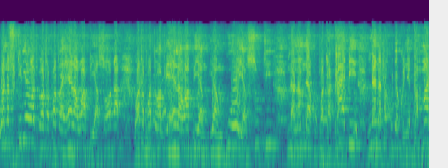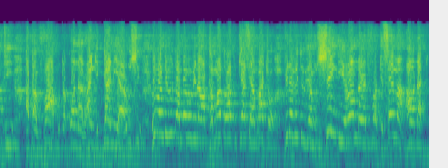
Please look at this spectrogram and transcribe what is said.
Wanafikiria wapi watapata hela wapi ya soda watapata wapi hela wapi ya, ya nguo ya suti na namna ya kupata kadi nani atakuja kwenye kamati atavaa kutakuwa na rangi gani ya harusi. Hivyo ndivyo vitu ambavyo vinawakamata watu kiasi ambacho vile vitu vya msingi roho mtakatifu akisema hawadaki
